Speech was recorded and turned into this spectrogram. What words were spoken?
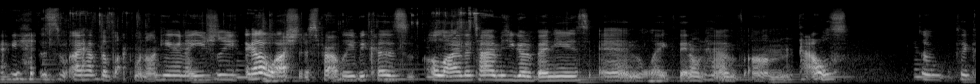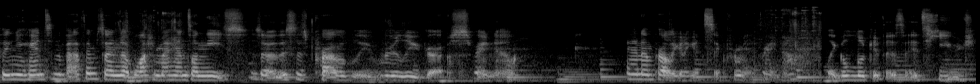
I have the black one on here and I usually, I gotta wash this probably because a lot of the times you go to venues and like they don't have um, towels to, to clean your hands in the bathroom, so I end up washing my hands on these. So this is probably really gross right now. And I'm probably gonna get sick from it right now. Like, look at this, it's huge.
